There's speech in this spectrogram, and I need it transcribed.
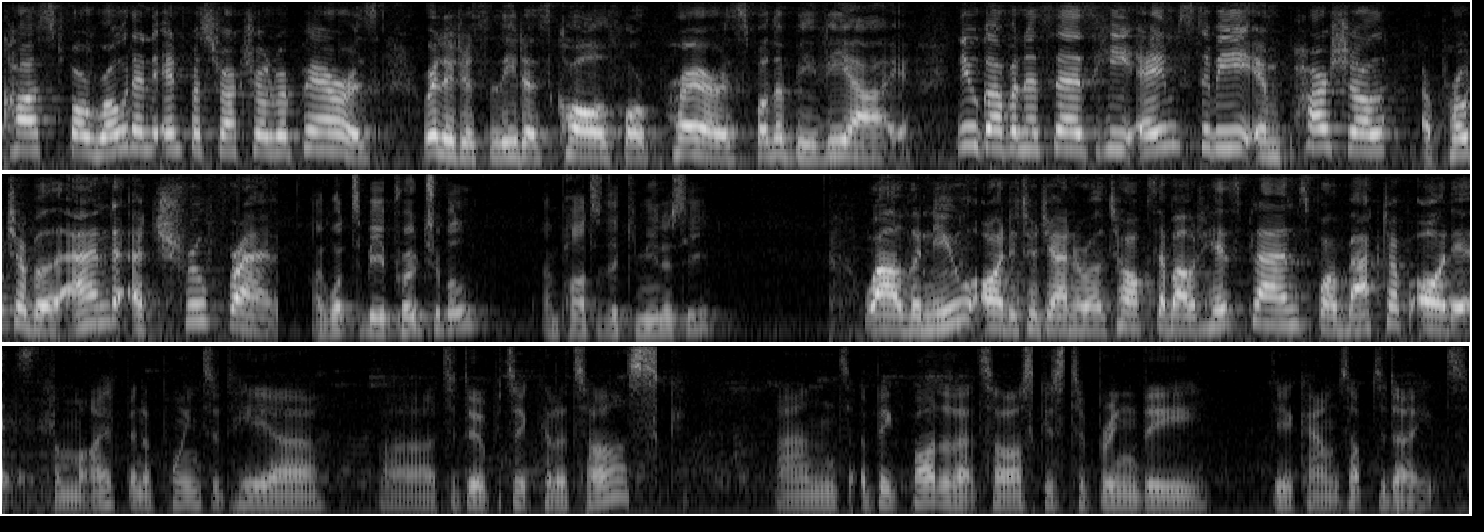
cost for road and infrastructural repairs. Religious leaders call for prayers for the BVI. New governor says he aims to be impartial, approachable and a true friend. I want to be approachable and part of the community. While the new Auditor General talks about his plans for backed up audits. Um, I've been appointed here uh, to do a particular task and a big part of that task is to bring the the accounts up to date.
